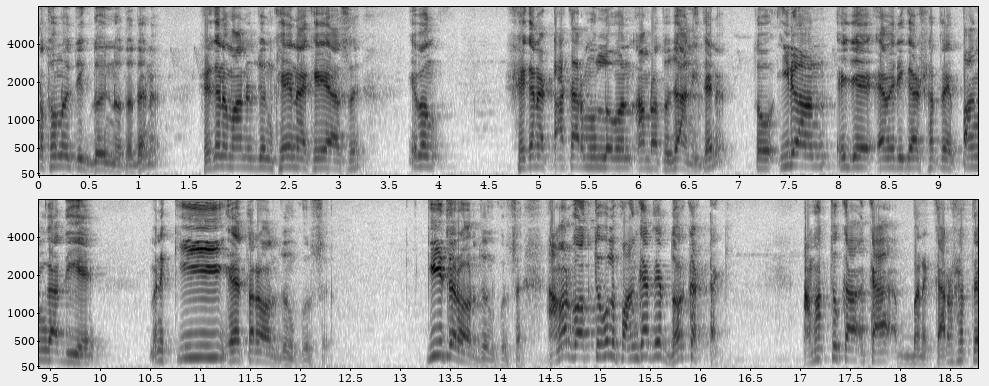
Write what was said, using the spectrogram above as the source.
অর্থনৈতিক দৈন্যতা, তাই না? সেখানে মানুষজন খেয়ে না খেয়ে আসে এবং সেখানে টাকার মূল্যমান আমরা তো জানি, তাই না? তো ইরান, এই যে আমেরিকার সাথে পাঙ্গা দিয়ে মানে কি তারা অর্জন করছে? কী তারা অর্জন করছে? আমার বক্তব্য হলো পাঙ্গা দেওয়ার দরকারটা আমার তো মানে কারোর সাথে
